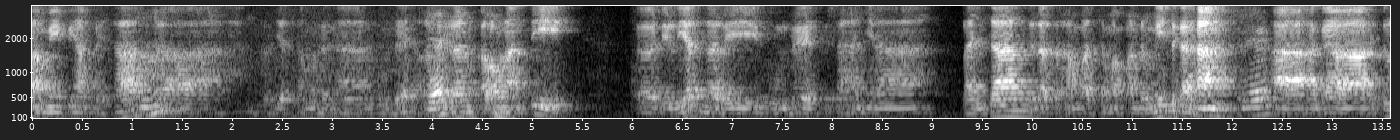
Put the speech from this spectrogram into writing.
kami pihak desa Hmm. sudah kerjasama dengan BUMDes Ya. Alhamdulillah kalau nanti eh, dilihat dari BUMDes usahanya lancar tidak terhambat sama pandemi sekarang Ya. ah, agak itu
